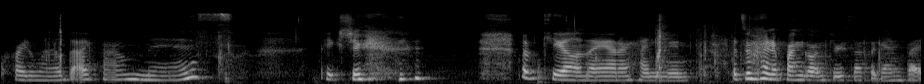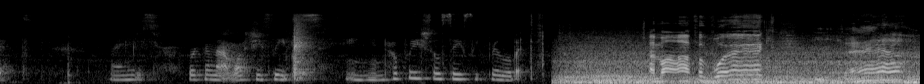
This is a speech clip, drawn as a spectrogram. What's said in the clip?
quite a while, but I found this picture of Cale and I on our honeymoon. It's been kind of fun going through stuff again, but I'm just working on that while she sleeps, and hopefully she'll stay asleep for a little bit. I'm off of work. Yeah.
